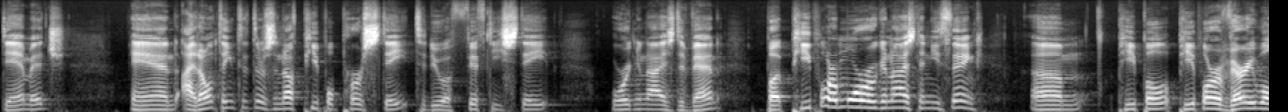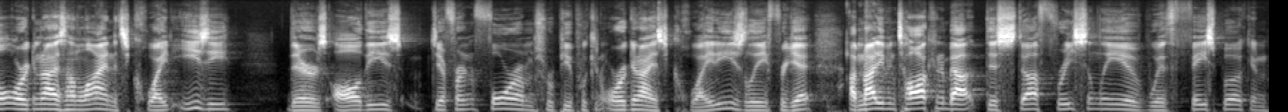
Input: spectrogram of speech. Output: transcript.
damage. And I don't think that there's enough people per state to do a 50 state organized event, but people are more organized than you think. Um, people people are very well organized online. It's quite easy. There's all these different forums where people can organize quite easily. Forget, I'm not even talking about this stuff recently with Facebook and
